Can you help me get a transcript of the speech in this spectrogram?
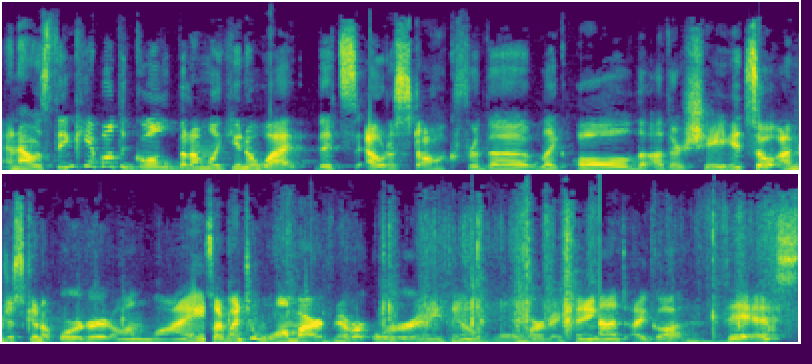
And I was thinking about the gold, but I'm like, you know what? It's out of stock for the, like all the other shades. So I'm just gonna order it online. So I went to Walmart. I've never ordered anything on Walmart, I think. And I got this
